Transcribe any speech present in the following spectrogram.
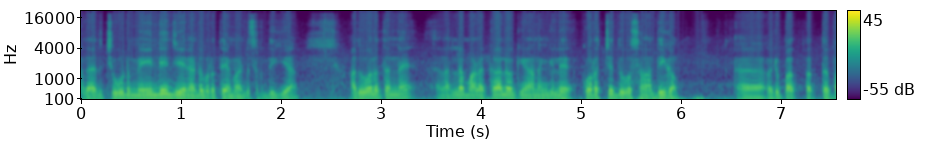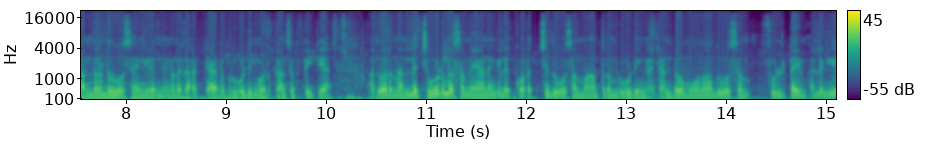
അതായത് ചൂട് മെയിന്റെയിൻ ചെയ്യാനായിട്ട് പ്രത്യേകമായിട്ട് ശ്രദ്ധിക്കുക. അതുപോലെ തന്നെ നല്ല മഴക്കാലമൊക്കെ ആണെങ്കിൽ കുറച്ച് ദിവസം അധികം ഒരു പത്ത് പന്ത്രണ്ട് ദിവസമെങ്കിലും നിങ്ങൾ കറക്റ്റായിട്ട് ബ്രൂഡിങ് കൊടുക്കാൻ ശ്രദ്ധിക്കുക. അതുപോലെ നല്ല ചൂടുള്ള സമയമാണെങ്കിൽ കുറച്ച് ദിവസം മാത്രം ബ്രൂഡിങ് രണ്ടോ മൂന്നോ ദിവസം ഫുൾ ടൈം അല്ലെങ്കിൽ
